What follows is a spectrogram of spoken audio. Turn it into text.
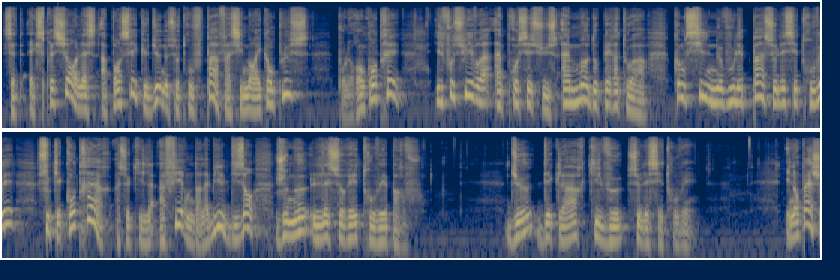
Cette expression laisse à penser que Dieu ne se trouve pas facilement et qu'en plus, pour le rencontrer, il faut suivre un processus, un mode opératoire, comme s'il ne voulait pas se laisser trouver, ce qui est contraire à ce qu'il affirme dans la Bible, disant ⁇ Je me laisserai trouver par vous ⁇ Dieu déclare qu'il veut se laisser trouver. Il n'empêche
